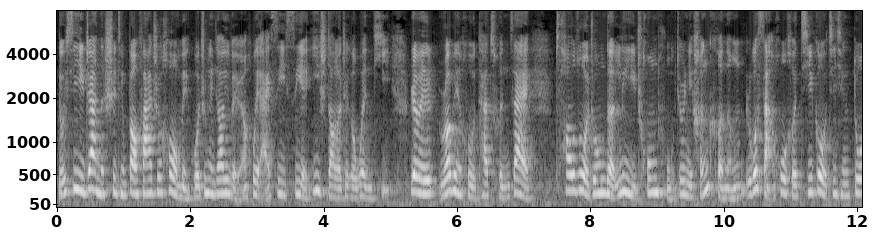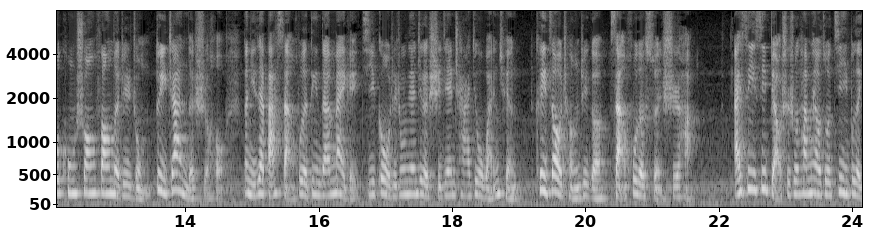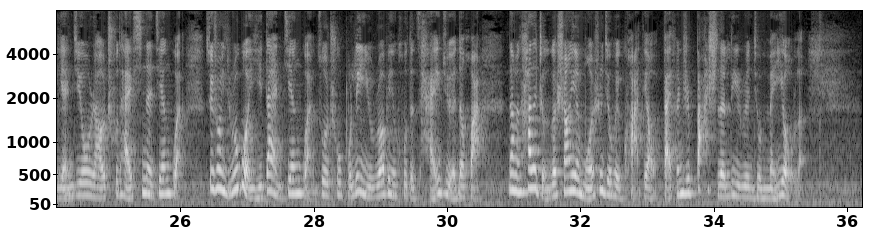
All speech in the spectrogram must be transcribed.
游戏驿站的事情爆发之后，美国证券交易委员会 SEC 也意识到了这个问题，认为 Robinhood 它存在操作中的利益冲突，就是你很可能，如果散户和机构进行多空双方的这种对战的时候，那你再把散户的订单卖给机构，这中间这个时间差就完全可以造成这个散户的损失哈。SEC 表示说，他们要做进一步的研究，然后出台新的监管。所以说，如果一旦监管做出不利于 Robinhood 的裁决的话，那么它的整个商业模式就会垮掉，百分之八十的利润就没有了。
